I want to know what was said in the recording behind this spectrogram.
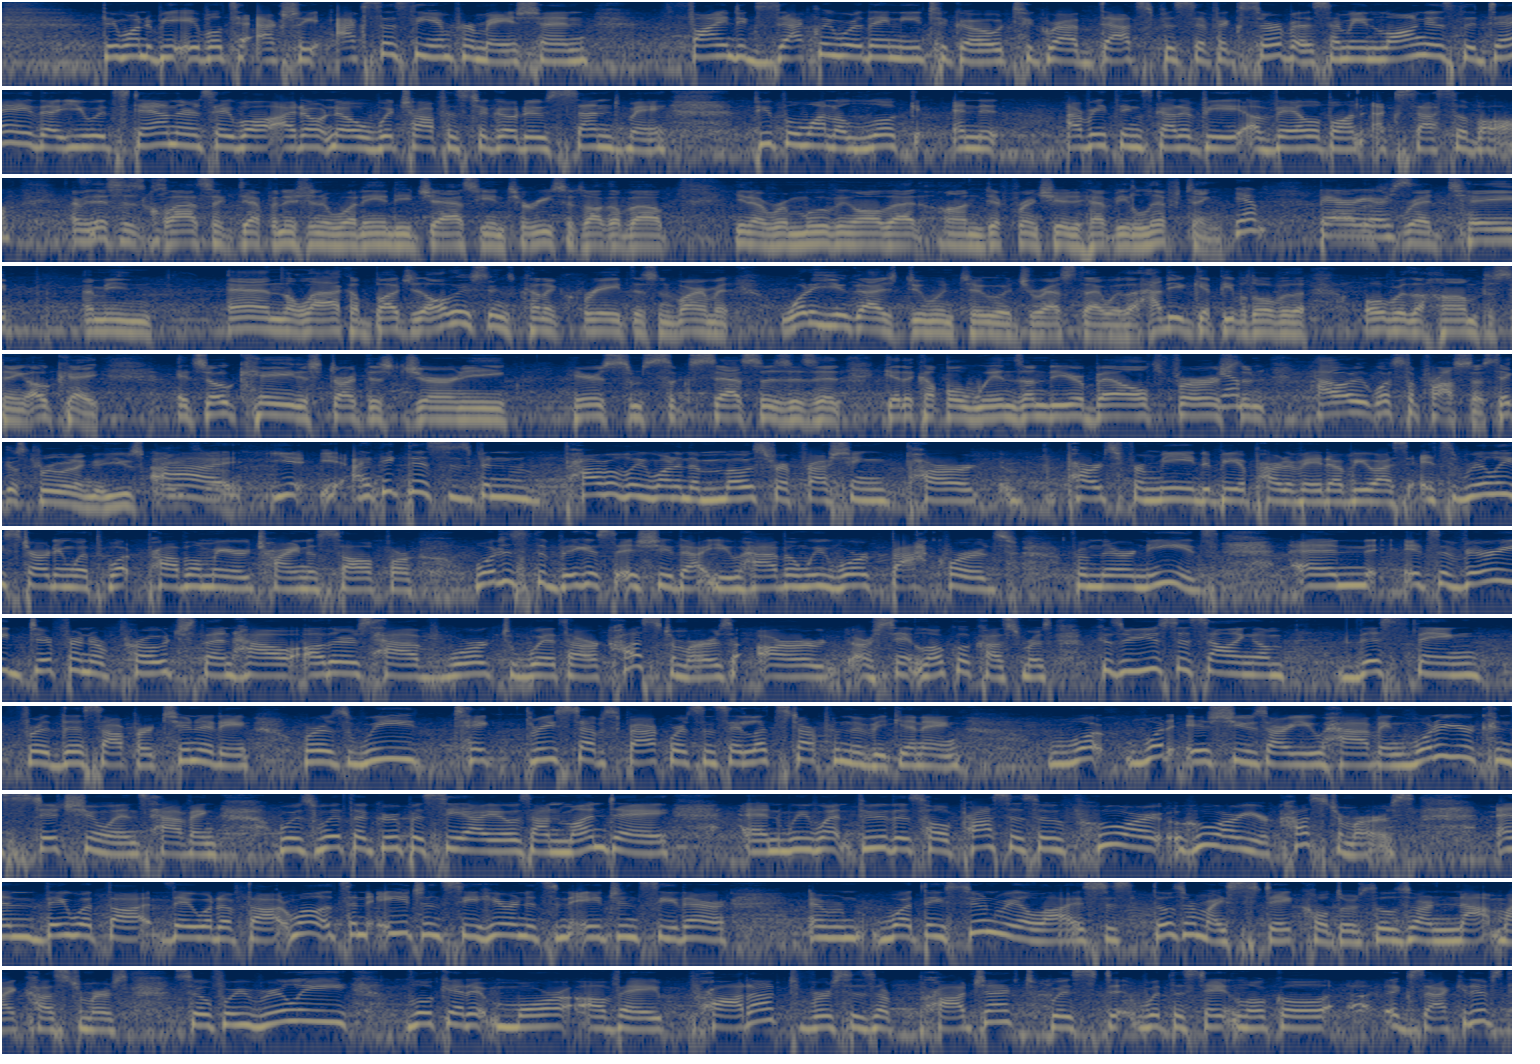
they want to be able to actually access the information, find exactly where they need to go to grab that specific service. I mean, long as the day that you would stand there and say, well, I don't know which office to go to, send me. People want to look and it, everything's got to be available and accessible. I mean, this is classic definition of what Andy Jassy and Teresa talk about, you know, removing all that undifferentiated heavy lifting. Yep, barriers. red tape, I mean, and the lack of budget, all these things kind of create this environment. What are you guys doing to address that with it? How do you get people to over the, over the hump saying, okay, it's okay to start this journey, here's some successes, is it get a couple wins under your belt first, Yep. and how, what's the process? Take us through it and use case. Uh, of- y- y- I think this has been probably one of the most refreshing part, parts for me to be a part of AWS. It's really starting with what problem are you trying to solve for? What is the biggest issue that you have? And we work backwards from their needs. And it's a very different approach approach than how others have worked with our customers, our, our state and local customers, because they're used to selling them this thing for this opportunity. Whereas we take three steps backwards and say, let's start from the beginning. What, what issues are you having? What are your constituents having? Was with a group of CIOs on Monday, and we went through this whole process of who are, who are your customers? And they would, thought, they would have thought, well, it's an agency here and it's an agency there. And what they soon realized is, those are my stakeholders, those are not my customers. So if we really look at it more of a product versus a project with, with the state and local executives,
